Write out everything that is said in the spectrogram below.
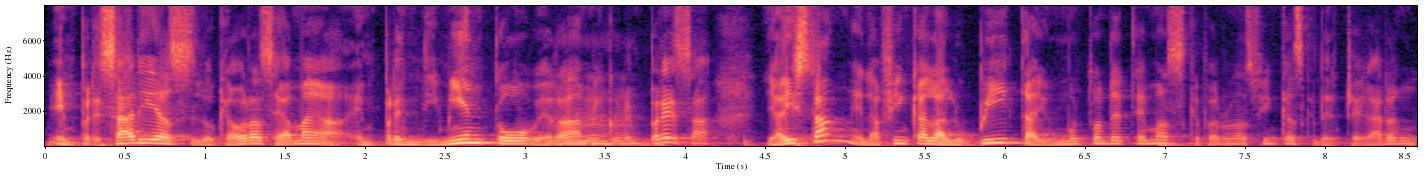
empresarias, lo que ahora se llama emprendimiento, ¿verdad? Uh -huh. Microempresa. Y ahí están, en la finca La Lupita y un montón de temas que fueron las fincas que le entregaron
